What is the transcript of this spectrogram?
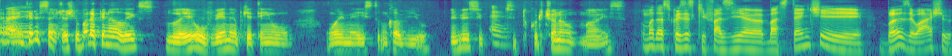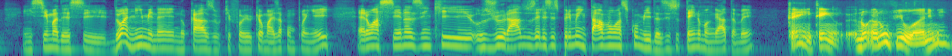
é Mas- interessante, acho que vale a pena ler, ler ou ver, né? Porque tem o, o anime aí, se tu nunca viu, e ver se, É. se tu curte ou não, mas... Uma das coisas que fazia bastante buzz, eu acho, em cima desse. do anime, né? No caso, que foi o que eu mais acompanhei, eram as cenas em que os jurados eles experimentavam as comidas. Isso tem no mangá também? Tem, tem. Eu não, eu não vi o anime,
